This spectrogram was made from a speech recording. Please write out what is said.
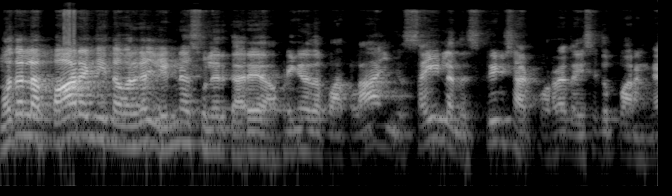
முதல்ல பாரஞ்சித் அவர்கள் என்ன சொல்லியிருக்காரு அப்படிங்கறத பார்க்கலாம். இங்க சைட்ல அந்த ஸ்கிரீன்ஷாட் போடுற தயவுசெய்து பாருங்க.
